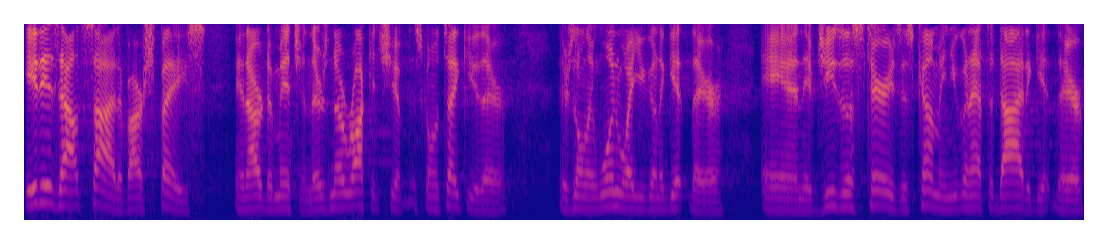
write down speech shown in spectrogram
It is outside of our space and our dimension. There's no rocket ship that's going to take you there. There's only one way you're going to get there, and if Jesus tarries his coming, you're going to have to die to get there.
